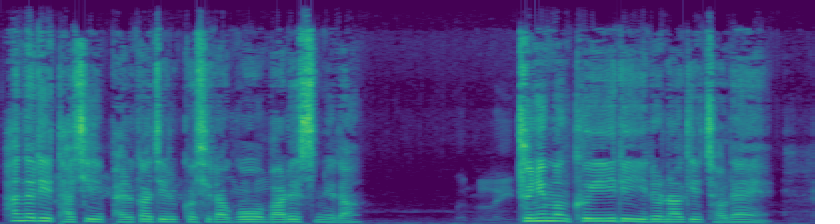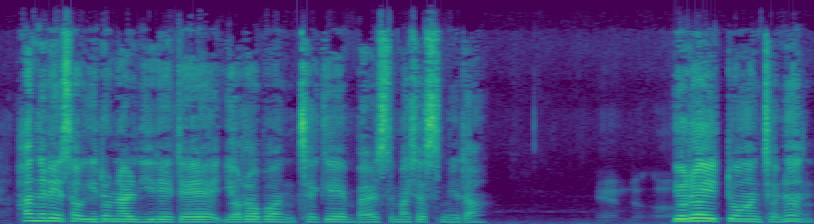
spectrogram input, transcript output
하늘이 다시 밝아질 것이라고 말했습니다. 주님은 그 일이 일어나기 전에 하늘에서 일어날 일에 대해 여러 번 제게 말씀하셨습니다. 여러 해 동안 저는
